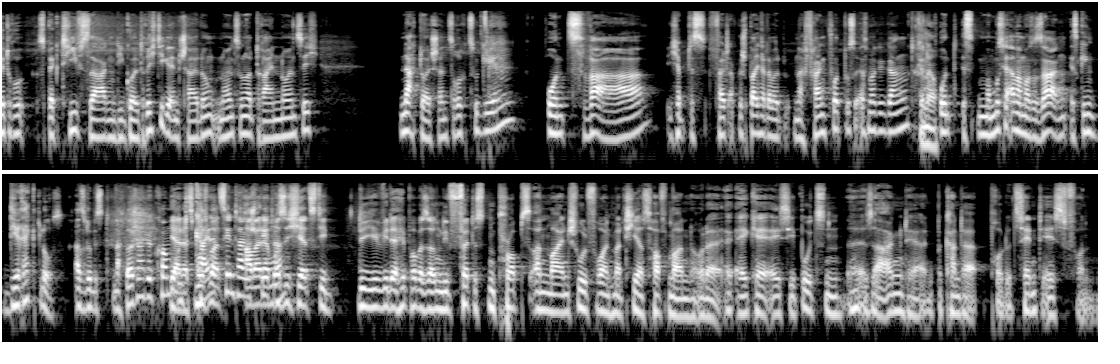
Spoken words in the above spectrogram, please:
Retrospektiv sagen, die goldrichtige Entscheidung 1993 nach Deutschland zurückzugehen. Und zwar ich habe das falsch abgespeichert, aber nach Frankfurt bist du erstmal gegangen. Genau. Und es, man muss ja einfach mal so sagen, es ging direkt los. Also du bist nach Deutschland gekommen ja, und das keine muss man, zehn Tage aber später. da muss ich jetzt die, die wie der Hip-Hopper sagen, die fettesten Props an meinen Schulfreund Matthias Hoffmann oder aka C. Butzen äh, sagen, der ein bekannter Produzent ist von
